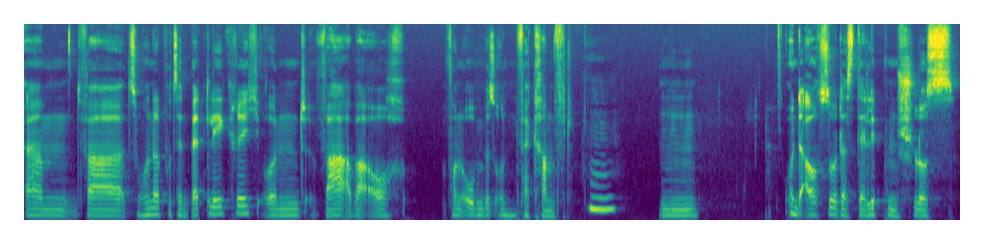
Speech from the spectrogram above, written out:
ähm, war zu 100% bettlägerig und war aber auch von oben bis unten verkrampft. Mhm. Mhm. Und auch so, dass der Lippenschluss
